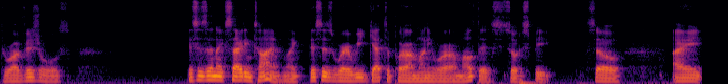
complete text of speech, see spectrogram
through our visuals this is an exciting time. Like this is where we get to put our money where our mouth is so to speak. So i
